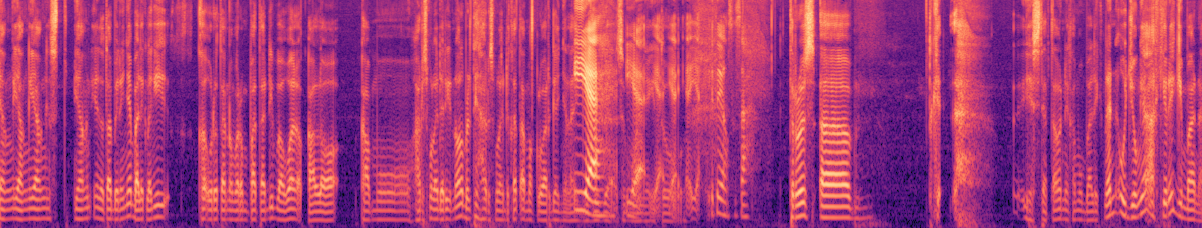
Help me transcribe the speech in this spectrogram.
Yang yang yang yang notabene-nya balik lagi ke urutan nomor 4 tadi bahwa kalau kamu harus mulai dari nol berarti harus mulai dekat sama keluarganya lagi iya, juga iya, semuanya iya, itu. iya, iya, iya. Itu yang susah. Terus em, ke- ya setiap tahun ya kamu balik dan ujungnya akhirnya gimana?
